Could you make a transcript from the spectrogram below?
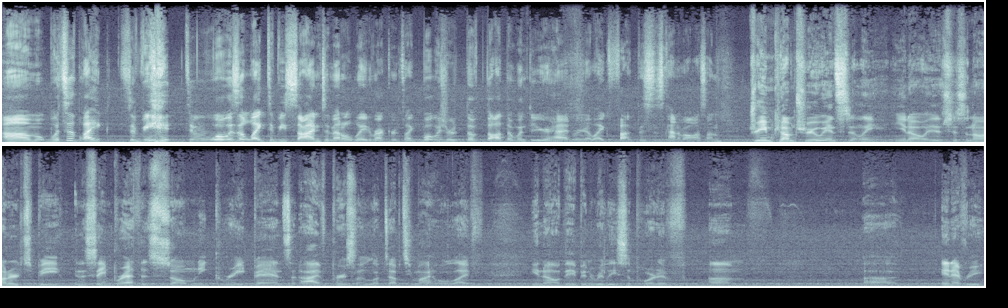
Um, what's it like to be? To, what was it like to be signed to Metal Blade Records? Like, what was your the thought that went through your head when you're like, "Fuck, this is kind of awesome." Dream come true instantly. You know, it's just an honor to be in the same breath as so many great bands that I've personally looked up to my whole life. You know, they've been really supportive um, uh, in every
